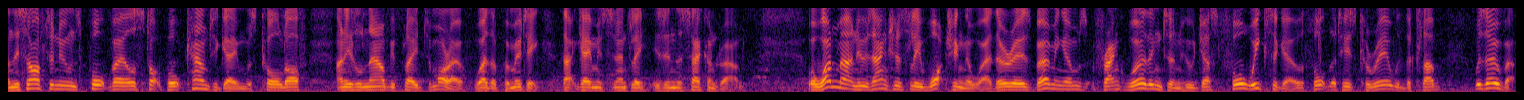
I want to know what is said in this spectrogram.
And this afternoon's Port Vale Stockport County game was called off and it'll now be played tomorrow, weather permitting. That game, incidentally, is in the second round. Well, one man who's anxiously watching the weather is Birmingham's Frank Worthington, who just four weeks ago thought that his career with the club was over.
